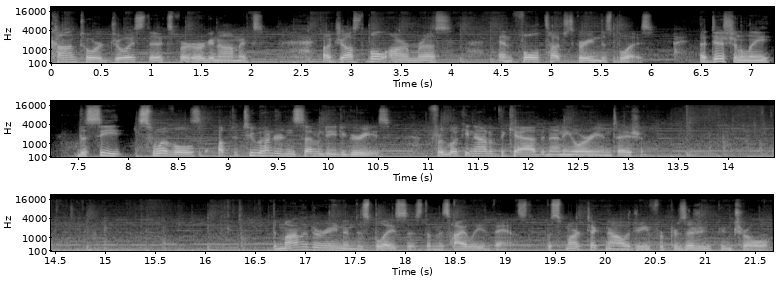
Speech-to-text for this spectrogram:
contoured joysticks for ergonomics, adjustable armrests, and full touchscreen displays. Additionally, the seat swivels up to 270 degrees for looking out of the cab in any orientation. The monitoring and display system is highly advanced, with smart technology for precision control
